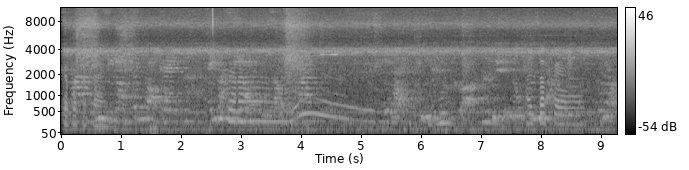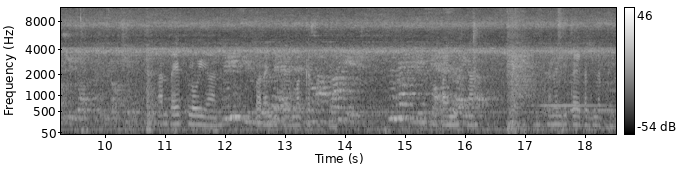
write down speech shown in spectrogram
Tapos na tayo. Pero, ay sakit anti-flu yan para hindi tayo magkasakit. Okay na siya. Para hindi tayo lagnatin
